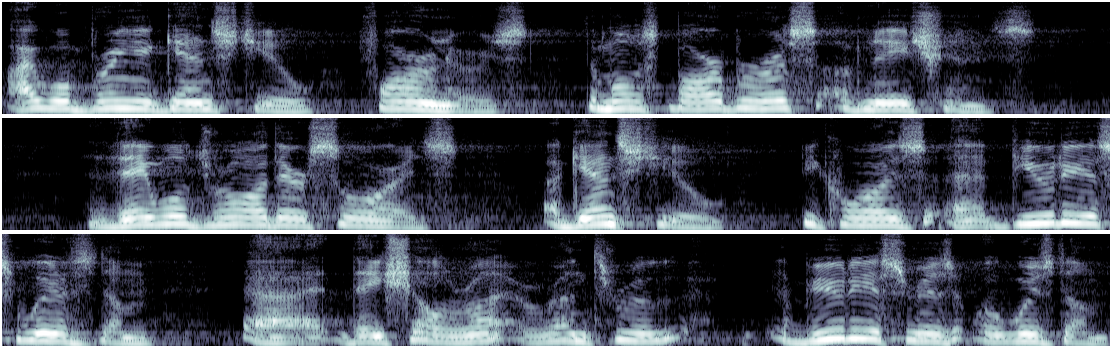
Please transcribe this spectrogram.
I will bring against you foreigners, the most barbarous of nations. They will draw their swords against you because uh, beauteous wisdom uh, they shall run, run through beauteous wisdom.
